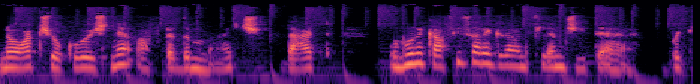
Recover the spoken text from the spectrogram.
नोवाक जोकोविच ने आफ्टर द मैच दैट उन्होंने काफ़ी सारे ग्रैंड स्लैम जीते हैं बट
